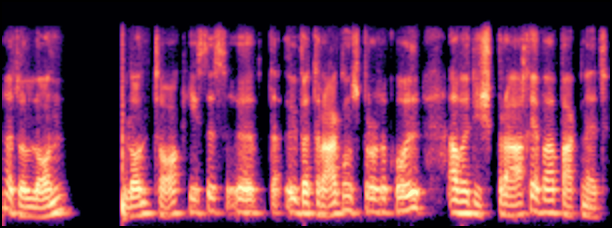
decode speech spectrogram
also LON. LON Talk hieß es, äh, Übertragungsprotokoll, aber die Sprache war Bugnet.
